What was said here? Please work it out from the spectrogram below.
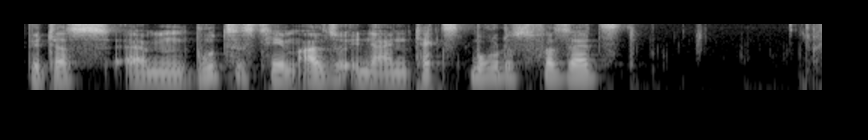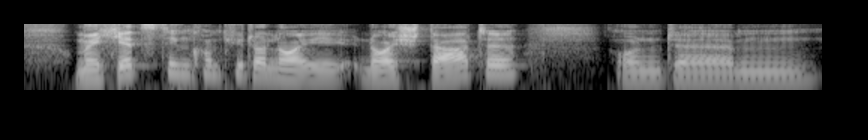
wird das ähm, Bootsystem also in einen Textmodus versetzt. Und wenn ich jetzt den Computer neu, neu starte und ähm,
